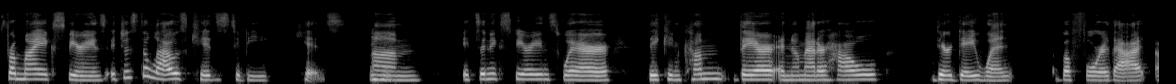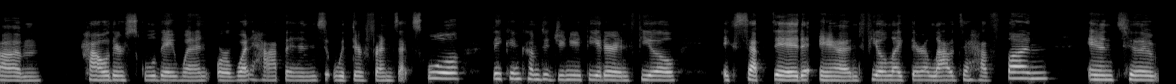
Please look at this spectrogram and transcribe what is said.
from my experience, it just allows kids to be kids. Mm-hmm. Um, it's an experience where they can come there and no matter how their day went, before that um, how their school day went or what happened with their friends at school they can come to junior theater and feel accepted and feel like they're allowed to have fun and to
